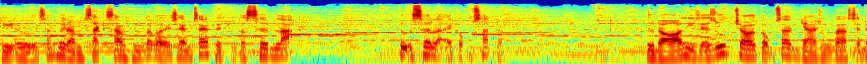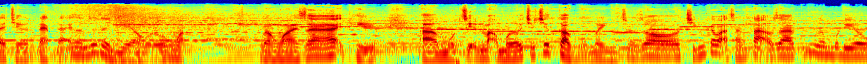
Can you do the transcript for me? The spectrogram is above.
thì ừ sau khi làm sạch xong chúng ta có thể xem xét để chúng ta sơn lại tự sơn lại cái cổng sắt rồi từ đó thì sẽ giúp cho cổng sắt nhà chúng ta sẽ đại trở đẹp đẽ hơn rất là nhiều đúng không ạ? Và ngoài ra ấy thì à, một diện mạo mới cho chiếc cổng của mình cho do chính các bạn sáng tạo ra cũng là một điều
